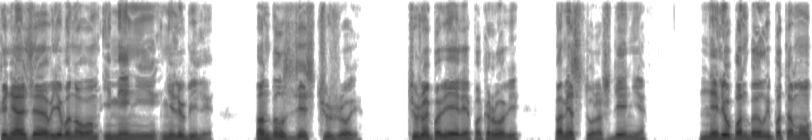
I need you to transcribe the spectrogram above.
Князя в его новом имении не любили. Он был здесь чужой. Чужой по вере, по крови, по месту рождения. Нелюб он был и потому,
